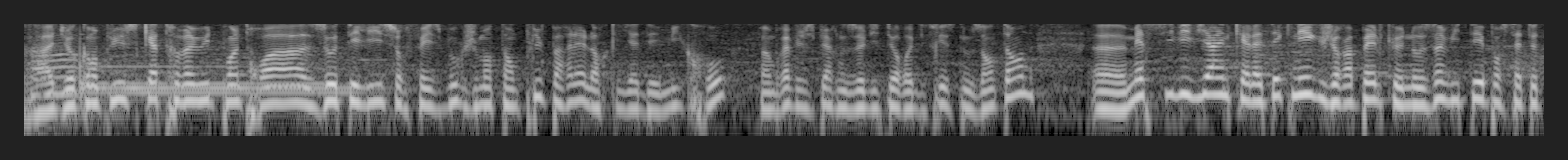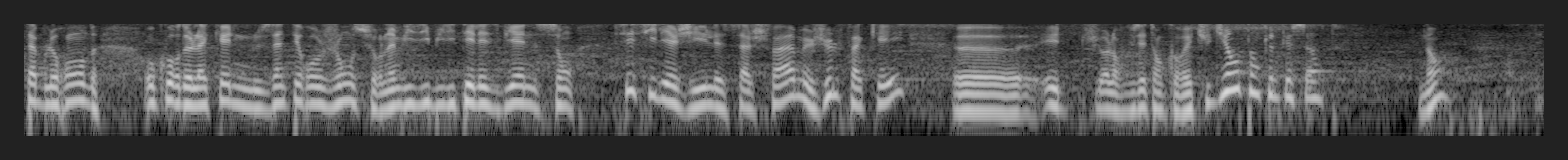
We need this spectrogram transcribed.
Radio Campus 88.3, Zotelli sur Facebook. Je m'entends plus parler alors qu'il y a des micros. Enfin bref, j'espère que nos auditeurs auditrices nous entendent. Euh, merci Viviane qui a la technique. Je rappelle que nos invités pour cette table ronde, au cours de laquelle nous nous interrogeons sur l'invisibilité lesbienne, sont Cécilia Gilles, sage-femme, Jules Faquet. Euh, et alors vous êtes encore étudiante en quelque sorte? Non?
